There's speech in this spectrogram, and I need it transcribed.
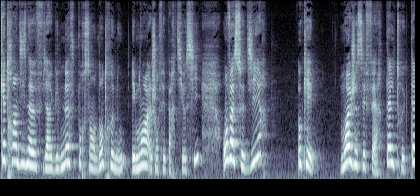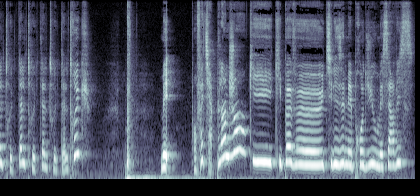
99,9% d'entre nous, et moi j'en fais partie aussi, on va se dire, ok, moi je sais faire tel truc, tel truc, tel truc, tel truc, tel truc, mais en fait il y a plein de gens qui, qui peuvent euh, utiliser mes produits ou mes services.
